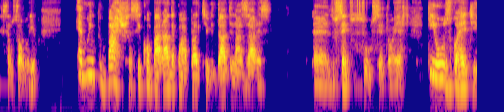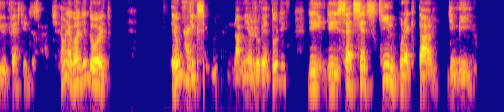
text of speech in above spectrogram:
que são solo rico, é muito baixa se comparada com a produtividade nas áreas é, do centro-sul, centro-oeste, que usa corretivo e fertilizante. É um negócio de doido. Eu fixei na minha juventude de, de 700 quilos por hectare de milho.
